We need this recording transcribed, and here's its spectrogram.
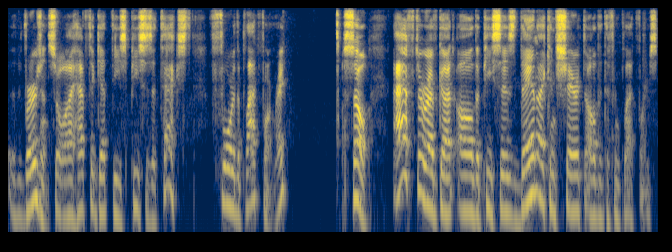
version. So I have to get these pieces of text for the platform right? So after I've got all the pieces then I can share it to all the different platforms.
